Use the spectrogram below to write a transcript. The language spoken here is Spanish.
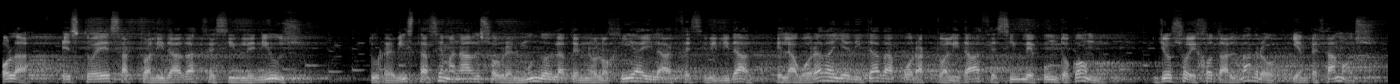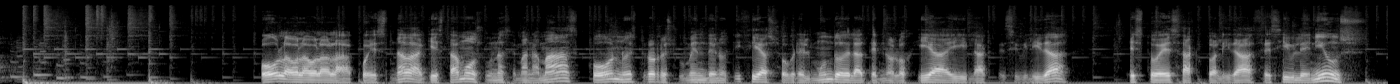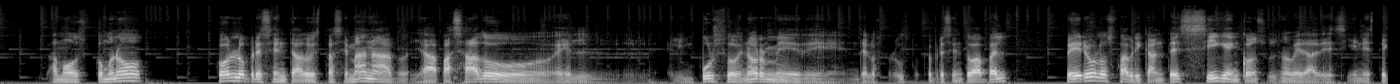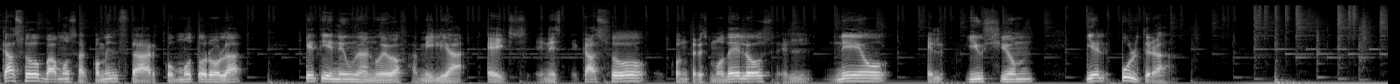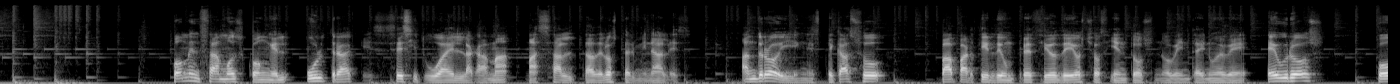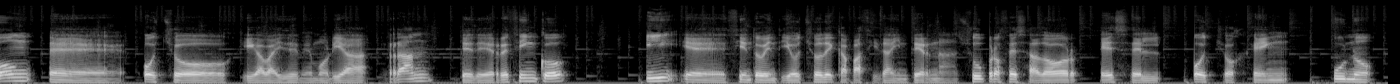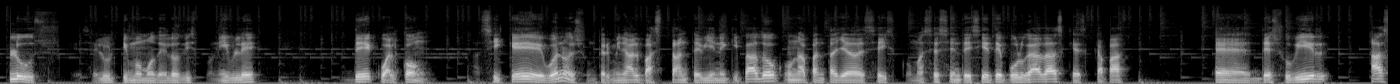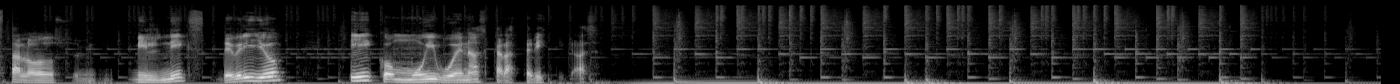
Hola, esto es Actualidad Accesible News, tu revista semanal sobre el mundo de la tecnología y la accesibilidad, elaborada y editada por actualidadaccesible.com. Yo soy J. Almagro y empezamos. Hola, hola, hola, hola. Pues nada, aquí estamos una semana más con nuestro resumen de noticias sobre el mundo de la tecnología y la accesibilidad. Esto es Actualidad Accesible News. Vamos, como no, con lo presentado esta semana. Ya ha pasado el, impulso enorme de, los productos que presentó Apple, pero los fabricantes siguen con sus novedades y en este caso vamos a comenzar con Motorola que tiene una nueva familia Edge. En este caso con tres modelos, el Neo, el Fusion y el Ultra. Comenzamos con el Ultra que se sitúa en la gama más alta de los terminales. Android en este caso va a partir de un precio de 899 euros con 8 eh, GB de memoria RAM DDR5 y 128 eh, de capacidad interna. Su procesador es el 8 Gen 1 Plus, que es el último modelo disponible de Qualcomm. Así que bueno, es un terminal bastante bien equipado con una pantalla de 6,67 pulgadas que es capaz eh, de subir hasta los 1000 nits de brillo y con muy buenas características.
